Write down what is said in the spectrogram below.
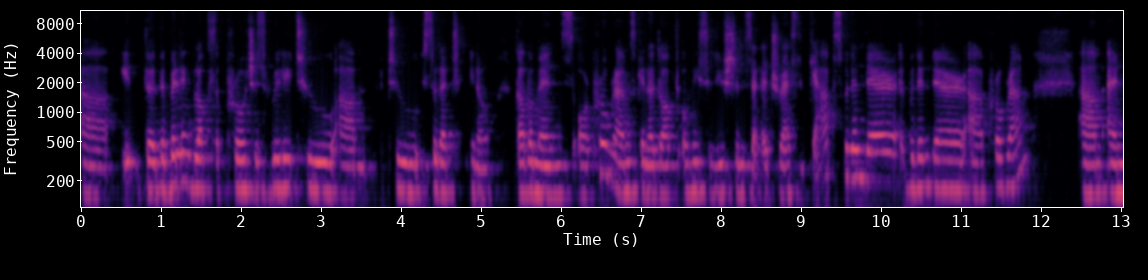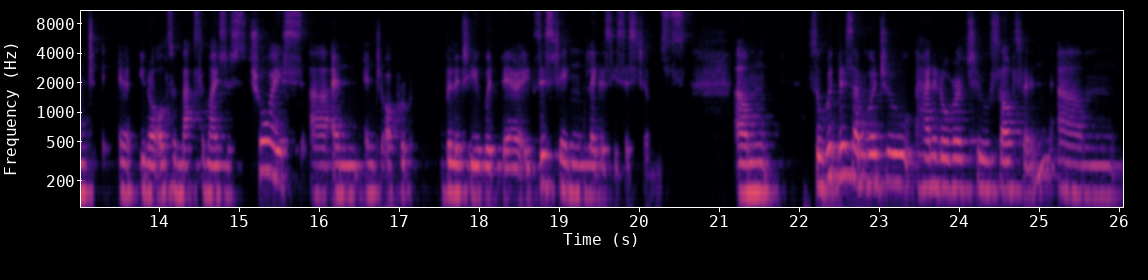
uh, it, the the building blocks approach is really to um, to so that you know governments or programs can adopt only solutions that address gaps within their within their uh, program um, and uh, you know also maximizes choice uh, and interoperability with their existing legacy systems. Um, so with this, I'm going to hand it over to Salton, um,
